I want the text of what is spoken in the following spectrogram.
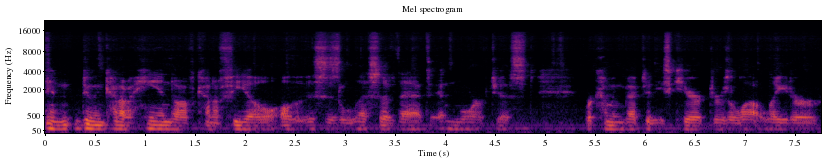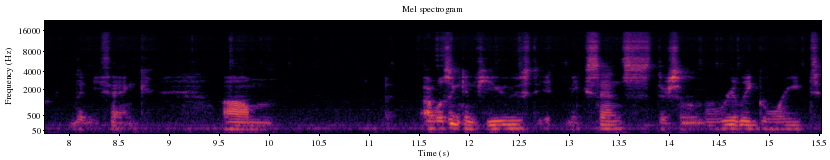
and doing kind of a handoff kind of feel. Although this is less of that and more of just we're coming back to these characters a lot later than you think. Um, I wasn't confused. It makes sense. There's some really great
